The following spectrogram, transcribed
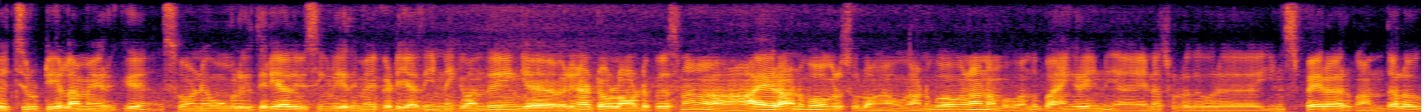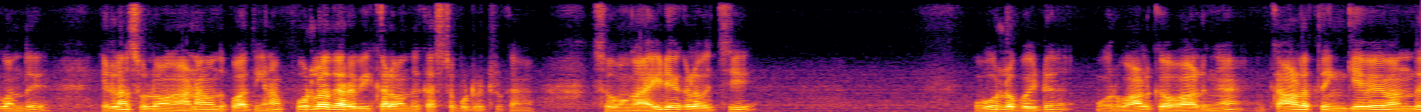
மெச்சூரிட்டி எல்லாமே இருக்குது ஸோ உங்களுக்கு தெரியாத விஷயங்கள் எதுவுமே கிடையாது. இன்றைக்கி வந்து இங்கே வெளிநாட்டு உள்ளவங்கள்ட்ட பேசினா ஆயிரம் அனுபவங்கள் சொல்லுவாங்க. அவங்க அனுபவங்கள்லாம் நமக்கு வந்து பயங்கர இன் என்ன சொல்கிறது ஒரு இன்ஸ்பயராக இருக்கும். அந்த அளவுக்கு வந்து எல்லாம் சொல்லுவாங்க. ஆனால் வந்து பார்த்திங்கன்னா பொருளாதார வீக்கால் வந்து கஷ்டப்பட்டுட்டு இருக்காங்க. ஸோ உங்கள் ஐடியாக்களை வச்சு ஊரில் போயிட்டு ஒரு வாழ்க்கை வாழுங்க. காலத்தை இங்கேயே வந்து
